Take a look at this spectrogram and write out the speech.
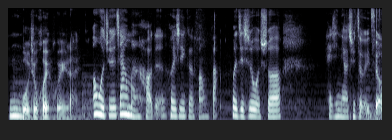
嗯，我就会回来。哦，我觉得这样蛮好的，会是一个方法。或者是我说，还是你要去走一走，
